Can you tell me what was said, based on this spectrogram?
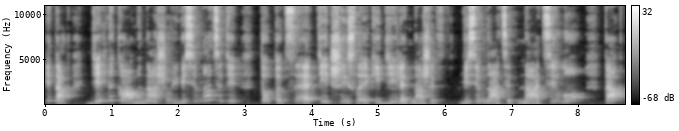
І так, дільниками нашої 18, тобто це ті числа, які ділять наше 18 на ціло, так,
